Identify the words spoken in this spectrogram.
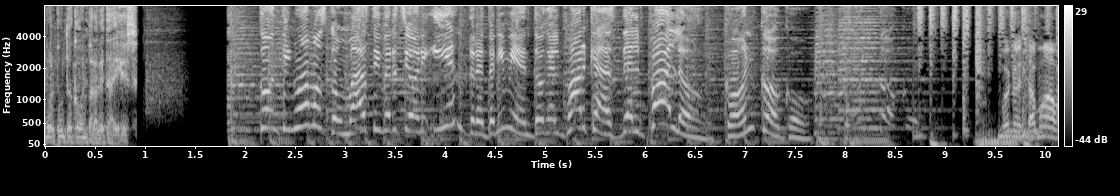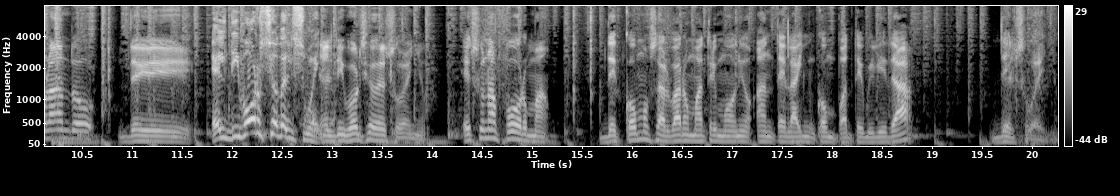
boostmobile.com para detalles. Continuamos con más diversión y entretenimiento en el podcast del Palo con Coco. Bueno, estamos hablando de... El divorcio del sueño. El divorcio del sueño. Es una forma de cómo salvar un matrimonio ante la incompatibilidad del sueño.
